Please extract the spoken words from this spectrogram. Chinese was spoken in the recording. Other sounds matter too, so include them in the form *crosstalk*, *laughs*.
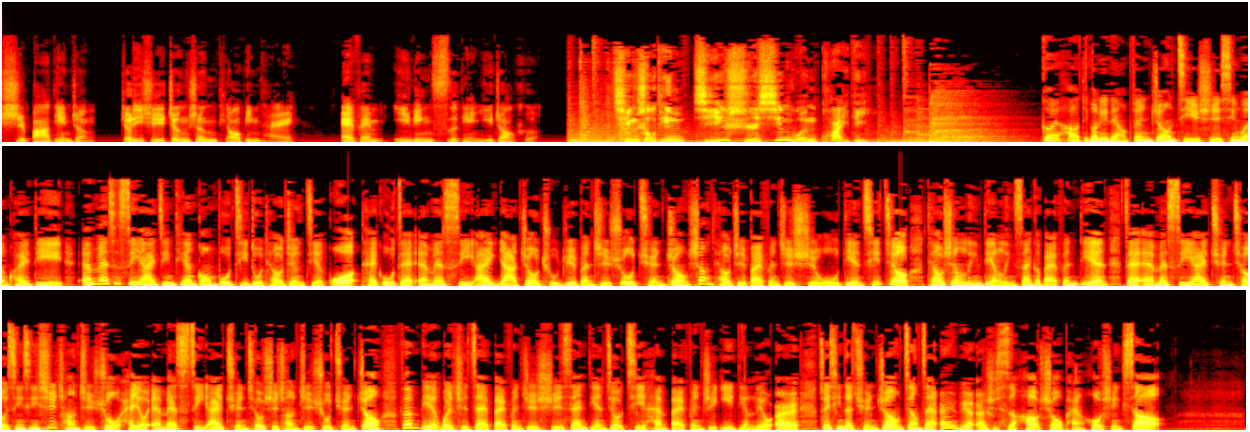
十八点整，这里是正声调频台，FM 一零四点一兆赫，请收听即时新闻快递。各位好，提供你两分钟即时新闻快递。MSCI 今天公布季度调整结果，台股在 MSCI 亚洲除日本指数权重上调至百分之十五点七九，调升零点零三个百分点。在 MSCI 全球新兴市场指数还有 MSCI 全球市场指数权重分别维持在百分之十三点九七和百分之一点六二。最新的权重将在二月二十四号收盘后生效。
